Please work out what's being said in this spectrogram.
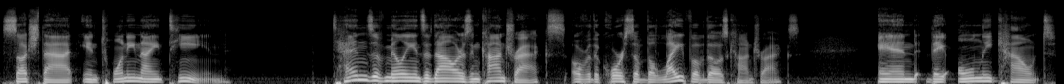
such that in 2019, tens of millions of dollars in contracts over the course of the life of those contracts, and they only count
